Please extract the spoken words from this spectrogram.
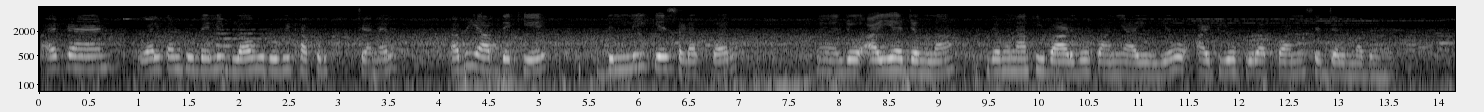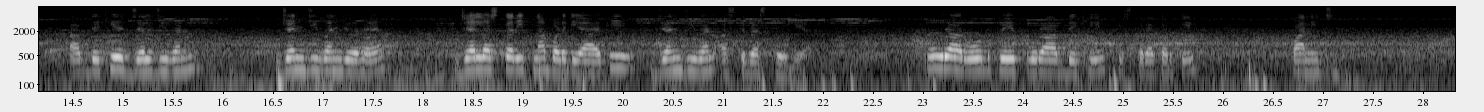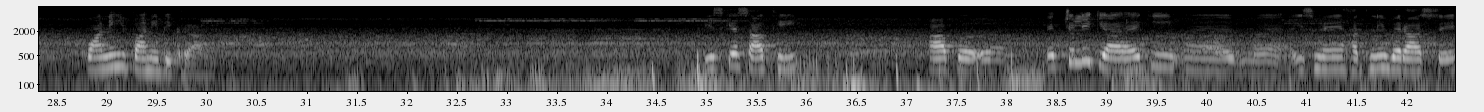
Hi friend welcome to daily blog Ruby Thakur channel अभी आप देखिए, दिल्ली के सड़क पर जो आई है जमुना जमुना की बाढ़ जो पानी आई हुई है, वो आईटीओ पूरा पानी से जलमग्न है। आप देखिए, जल जीवन, जन जीवन जो है, जल स्तर इतना बढ़ गया है कि जन जीवन अस्त व्यस्त हो गया। है पूरा रोड पे पूरा आप देखिए, किस तरह करके पानी पानी ही पानी दिख रहा है। इसके साथ ही आप एक्चुअली क्या है कि इसमें हथनी बैराज से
